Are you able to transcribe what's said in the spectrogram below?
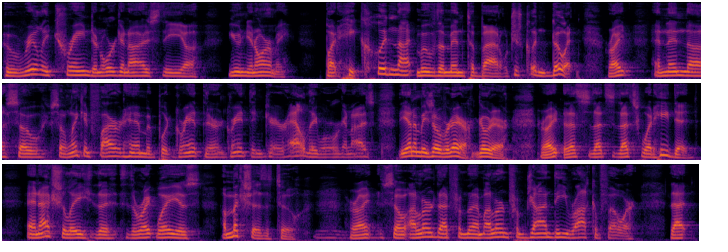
who really trained and organized the uh, Union Army but he could not move them into battle, just couldn't do it, right? And then uh, so so Lincoln fired him and put Grant there, and Grant didn't care how they were organized. The enemy's over there, go there, right? That's that's that's what he did. And actually, the the right way is a mixture of the two, mm. right? So I learned that from them. I learned from John D. Rockefeller that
